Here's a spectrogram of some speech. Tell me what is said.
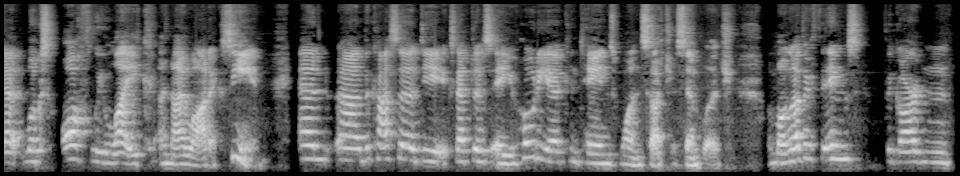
that looks awfully like a Nilotic scene. And uh, the Casa de Acceptus e Euhodia contains one such assemblage. Among other things, the garden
